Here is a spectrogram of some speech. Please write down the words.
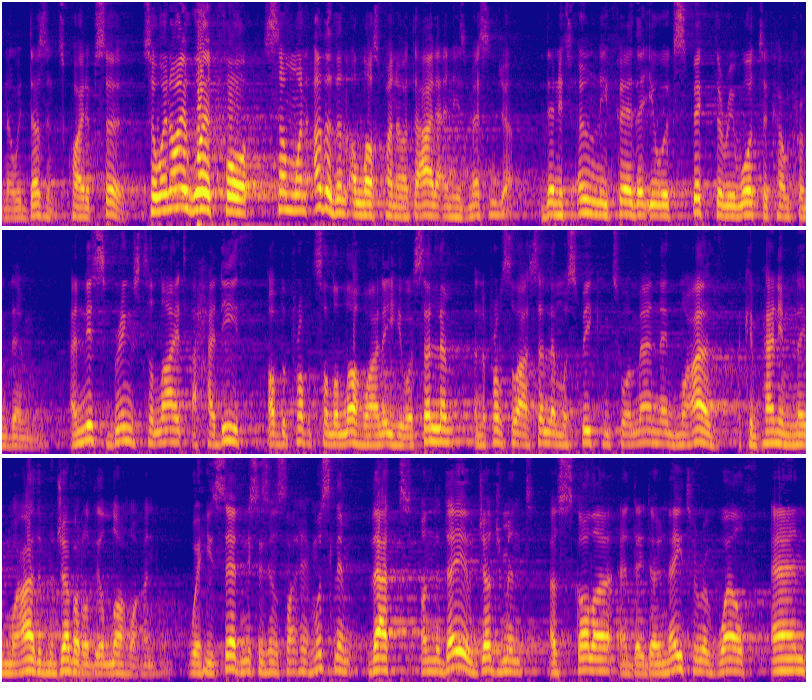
No, it doesn't. It's quite absurd. So when I work for someone other than Allah subhanahu wa ta'ala and His Messenger, then it's only fair that you expect the reward to come from them. And this brings to light a hadith of the Prophet ﷺ. And the Prophet ﷺ was speaking to a man named Mu'adh, a companion named Mu'adh ibn Jabal radiallahu anhu, where he said, and this is in Sahih Muslim, that on the day of judgment, a scholar and a donator of wealth and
